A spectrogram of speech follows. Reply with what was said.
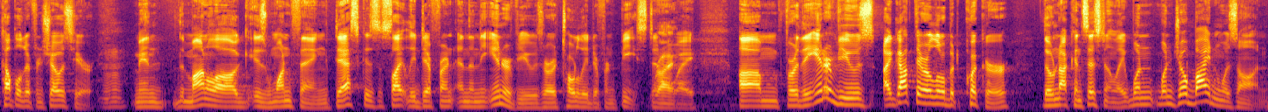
couple different shows here. I mean, the monologue is one thing, desk is slightly different, and then the interviews are a totally different beast in Right. a way. Um, for the interviews, I got there a little bit quicker, though not consistently. When when Joe Biden was on,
